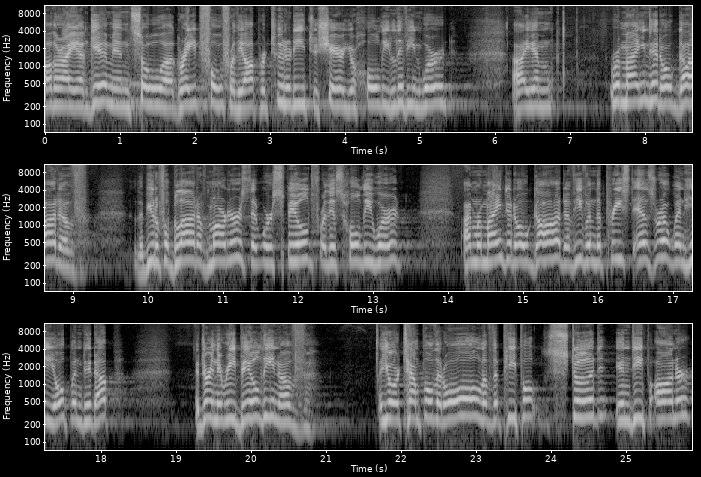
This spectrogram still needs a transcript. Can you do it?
Father, I again am so uh, grateful for the opportunity to share your holy living word. I am reminded, oh God, of the beautiful blood of martyrs that were spilled for this holy word. I'm reminded, oh God, of even the priest Ezra when he opened it up during the rebuilding of your temple, that all of the people stood in deep honor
